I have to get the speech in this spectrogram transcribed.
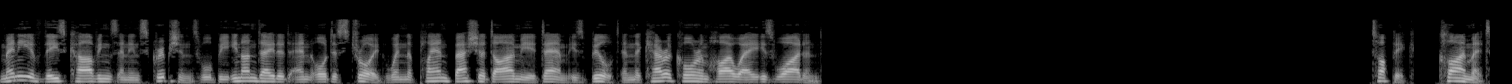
Many of these carvings and inscriptions will be inundated and or destroyed when the planned Basha Diamir Dam is built and the Karakoram Highway is widened. Climate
